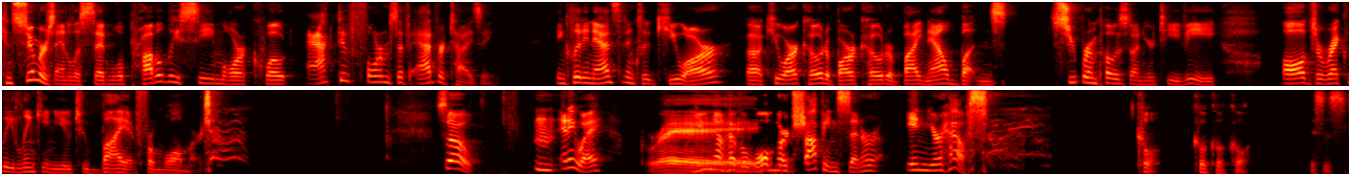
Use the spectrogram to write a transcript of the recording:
consumers analysts said we'll probably see more quote active forms of advertising including ads that include qr uh, qr code a barcode or buy now buttons superimposed on your tv all directly linking you to buy it from Walmart. so, mm, anyway, Great. you now have a Walmart shopping center in your house. cool. Cool, cool, cool. This is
